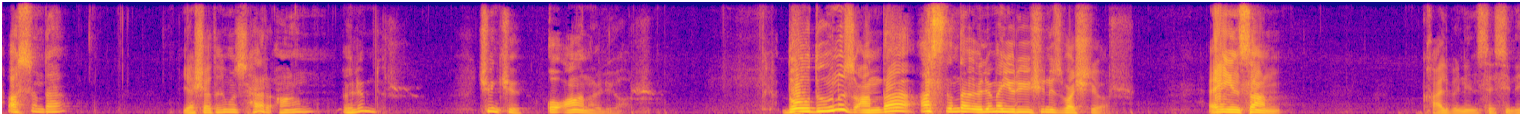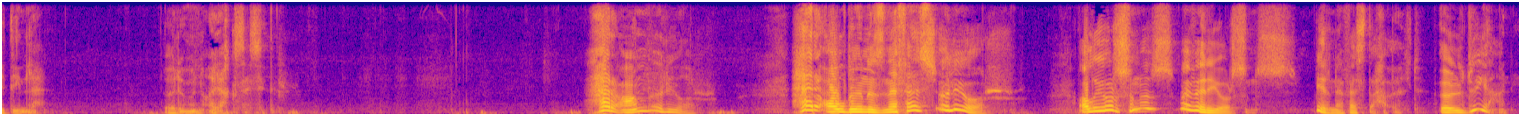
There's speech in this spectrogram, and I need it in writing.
Aslında yaşadığımız her an ölümdür. Çünkü o an ölüyor. Doğduğunuz anda aslında ölüme yürüyüşünüz başlıyor. Ey insan, kalbinin sesini dinle ölümün ayak sesidir. Her an ölüyor. Her aldığınız nefes ölüyor. Alıyorsunuz ve veriyorsunuz. Bir nefes daha öldü. Öldü yani.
